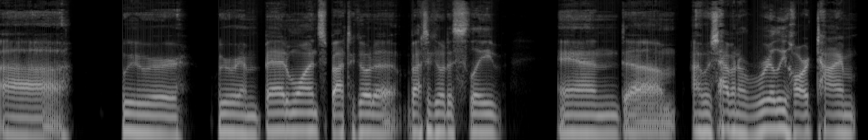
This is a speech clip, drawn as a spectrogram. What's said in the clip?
uh we were we were in bed once about to go to about to go to sleep and um i was having a really hard time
